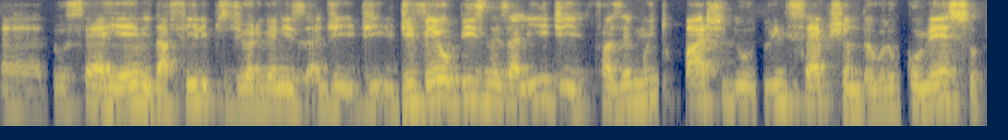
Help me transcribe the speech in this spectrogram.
é, do CRM, da Philips, de, organizar, de, de, de, ver o business ali, de fazer muito parte do, do inception, do, do começo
